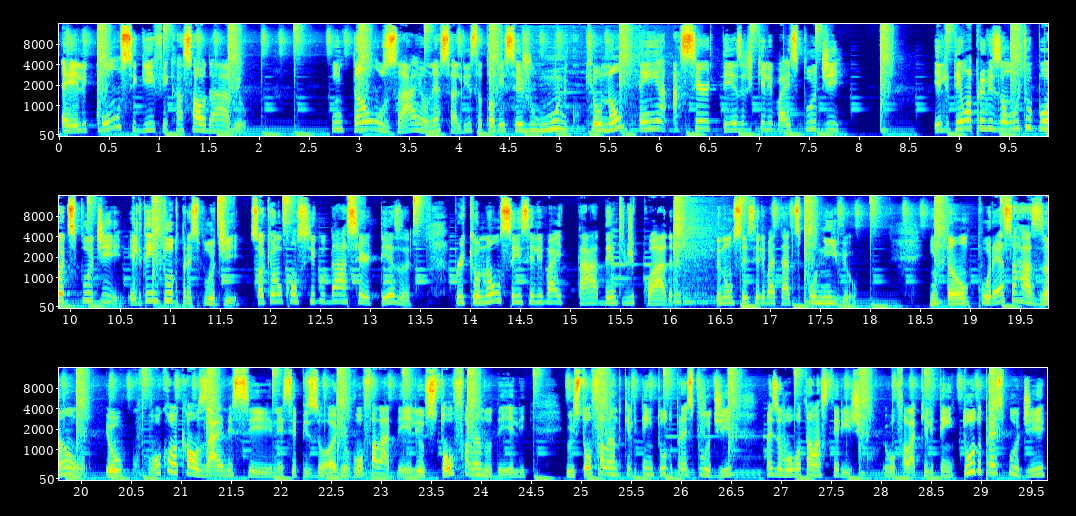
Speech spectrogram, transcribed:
É ele conseguir ficar saudável. Então o Zion nessa lista talvez seja o único que eu não tenha a certeza de que ele vai explodir. Ele tem uma previsão muito boa de explodir, ele tem tudo para explodir. Só que eu não consigo dar a certeza porque eu não sei se ele vai estar tá dentro de quadra. Eu não sei se ele vai estar tá disponível. Então, por essa razão, eu vou colocar o Zion nesse, nesse episódio, eu vou falar dele, eu estou falando dele, eu estou falando que ele tem tudo para explodir, mas eu vou botar um asterisco. Eu vou falar que ele tem tudo para explodir,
